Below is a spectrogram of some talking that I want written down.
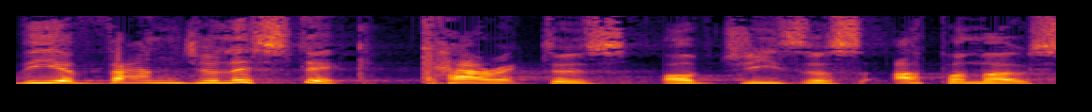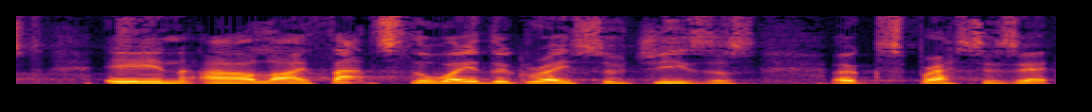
the evangelistic characters of Jesus uppermost in our life. That's the way the grace of Jesus expresses it.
